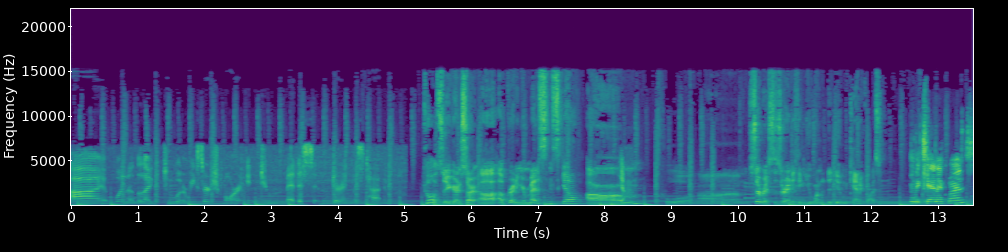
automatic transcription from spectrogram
I would like to research more into medicine during this time. Cool. So you're gonna start uh, upgrading your medicine skill. Um, cool. Um, Cerberus, is there anything you wanted to do mechanic wise? Mechanic wise?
